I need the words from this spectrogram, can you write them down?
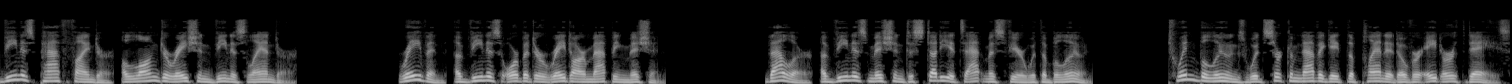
Venus Pathfinder, a long-duration Venus lander. Raven, a Venus orbiter radar mapping mission. Valor, a Venus mission to study its atmosphere with a balloon. Twin balloons would circumnavigate the planet over eight Earth days.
